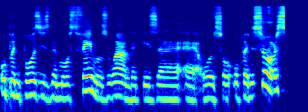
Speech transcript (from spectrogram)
OpenPose is the most famous one that is uh, uh, also open source.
